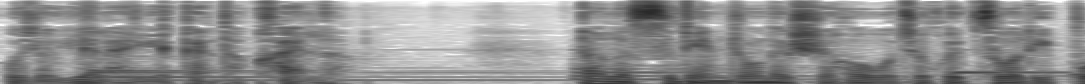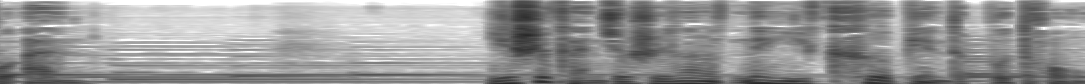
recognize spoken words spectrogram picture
我就越来越感到快乐。”到了四点钟的时候，我就会坐立不安。仪式感就是让那一刻变得不同，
